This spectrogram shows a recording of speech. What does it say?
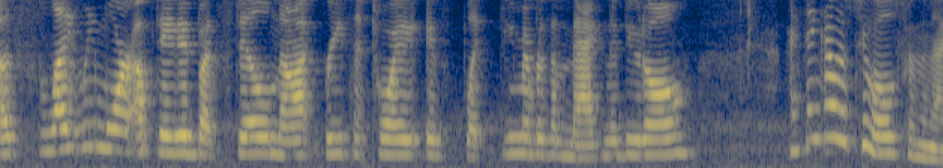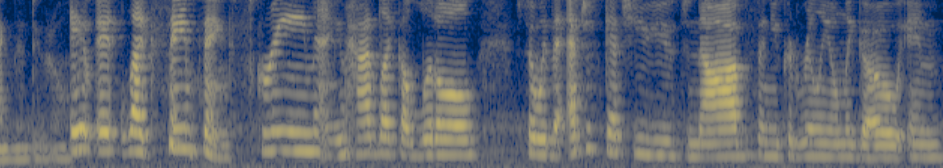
A slightly more updated but still not recent toy is like, do you remember the Magnadoodle? I think I was too old for the Magnadoodle. It, it like same thing, screen, and you had like a little. So with the Etch a Sketch, you used knobs, and you could really only go in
